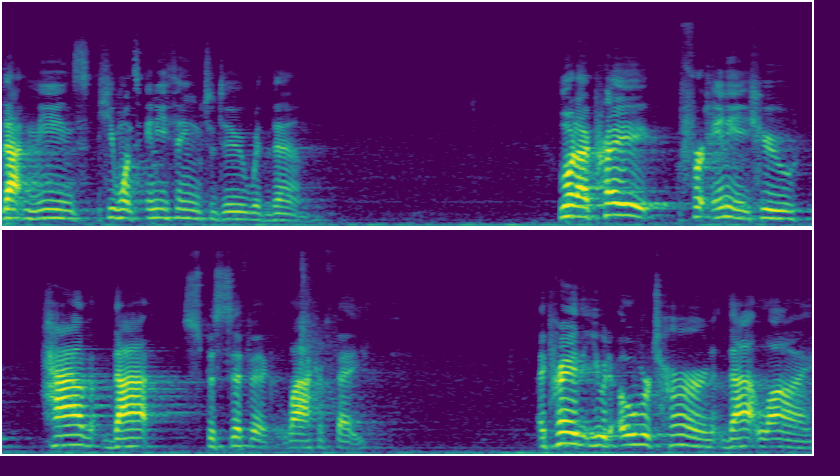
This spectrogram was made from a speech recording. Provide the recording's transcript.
that means he wants anything to do with them. Lord, I pray for any who have that specific lack of faith. I pray that you would overturn that lie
